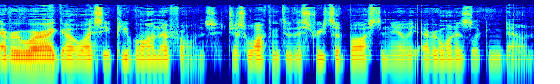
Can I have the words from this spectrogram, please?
Everywhere I go, I see people on their phones. Just walking through the streets of Boston, nearly everyone is looking down.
